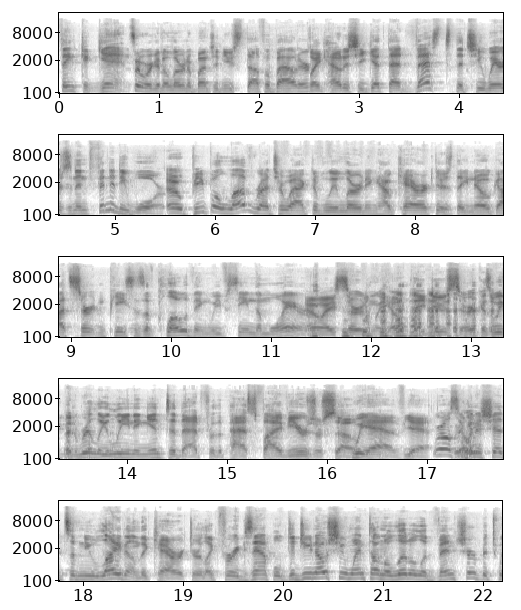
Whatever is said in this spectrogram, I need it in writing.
Think again. So we're gonna learn a bunch of new stuff about her. like, how does she get that vest that she wears in Infinity War? Oh, people love retroactively learning how characters they know got certain pieces of clothing we've seen them wear. Oh, I certainly hope they do, sir, because we've been really leaning into that for the past five years or so. we have, yeah. We're also Really? going to shed some new light on the character. Like, for example, did you know she went on a little adventure between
